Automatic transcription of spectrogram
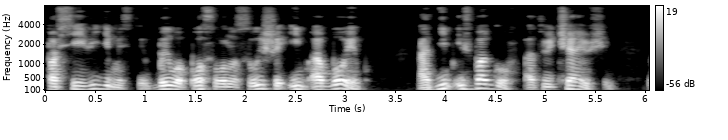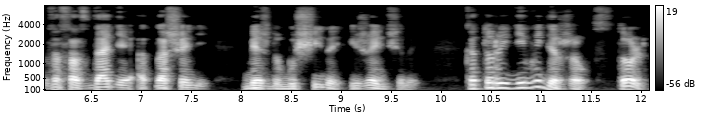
по всей видимости, было послано свыше им обоим, одним из богов, отвечающим за создание отношений между мужчиной и женщиной, который не выдержал столь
